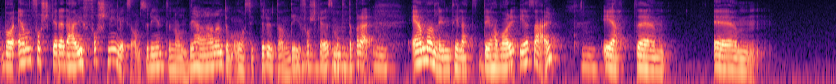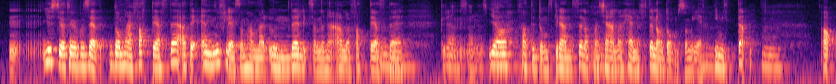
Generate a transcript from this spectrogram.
vad en forskare, det här är ju forskning liksom, så det, är inte någon, det här handlar inte om åsikter utan det är ju forskare som har tittat på det här. En anledning till att det har varit, är så här, är att ehm, ehm, Just det, jag tänkte på att säga att de här fattigaste, att det är ännu fler som hamnar under liksom den här allra fattigaste Gränser. eller spel. ja, fattigdomsgränsen, att man tjänar hälften av de som är i mitten. Mm. Ja,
